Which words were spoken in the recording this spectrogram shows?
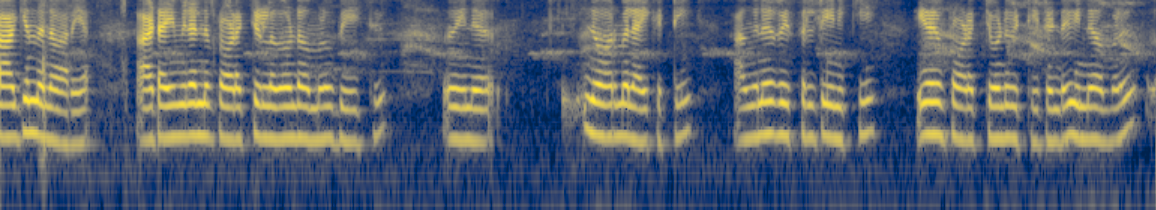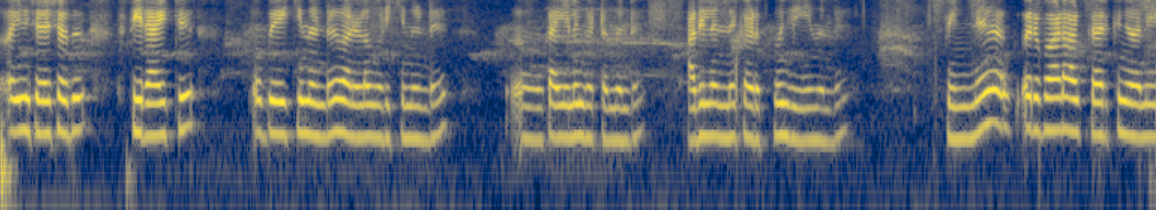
ഭാഗ്യം തന്നെ പറയാം. ആ ടൈമിൽ തന്നെ പ്രോഡക്റ്റ് ഉള്ളതുകൊണ്ട് നമ്മൾ ഉപയോഗിച്ച് പിന്നെ നോർമലായി കിട്ടി. അങ്ങനെ റിസൾട്ട് എനിക്ക് ഈ ഒരു പ്രോഡക്റ്റ് കൊണ്ട് കിട്ടിയിട്ടുണ്ട്. പിന്നെ നമ്മൾ അതിന് ശേഷം അത് സ്ഥിരമായിട്ട് ഉപയോഗിക്കുന്നുണ്ട് വെള്ളം കുടിക്കുന്നുണ്ട് കയ്യിലും കെട്ടുന്നുണ്ട്. അതിൽ തന്നെ കിടക്കുകയും ചെയ്യുന്നുണ്ട്. പിന്നെ ഒരുപാട് ആൾക്കാർക്ക് ഞാൻ ഈ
